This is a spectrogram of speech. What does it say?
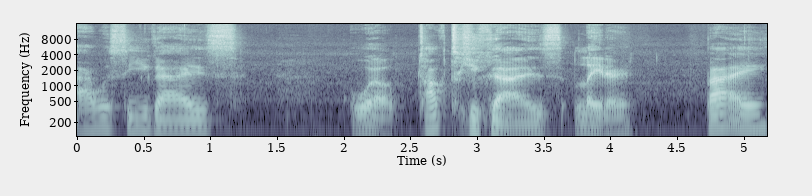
I will see you guys. Well, talk to you guys later. Bye.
